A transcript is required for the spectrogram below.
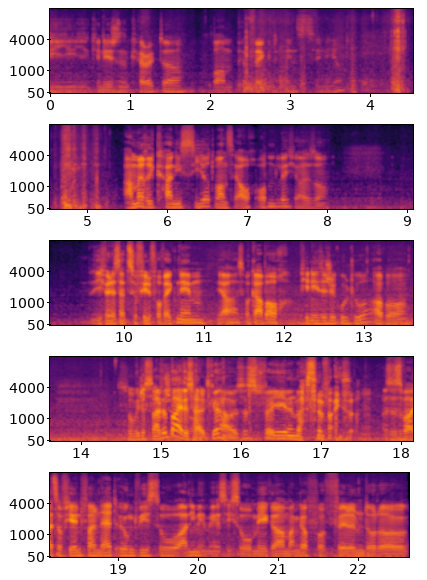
Die chinesischen Charakter waren perfekt inszeniert. Amerikanisiert waren sie auch ordentlich. Also, ich will jetzt nicht zu viel vorwegnehmen. Ja, es gab auch chinesische Kultur, aber so wie du sagst. Also beides so- halt, genau. Es ist für jeden was dabei. So. Also es war jetzt auf jeden Fall nicht irgendwie so anime-mäßig, so mega Manga verfilmt oder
